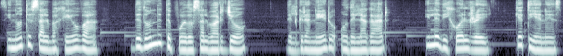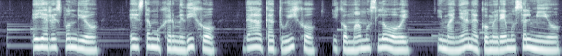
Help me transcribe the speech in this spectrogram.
Si no te salva Jehová, ¿De dónde te puedo salvar yo? ¿Del granero o del lagar? Y le dijo el rey, ¿qué tienes? Ella respondió, Esta mujer me dijo, Da acá tu hijo, y comámoslo hoy, y mañana comeremos el mío.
